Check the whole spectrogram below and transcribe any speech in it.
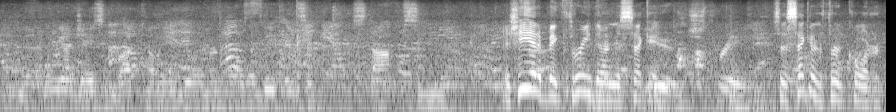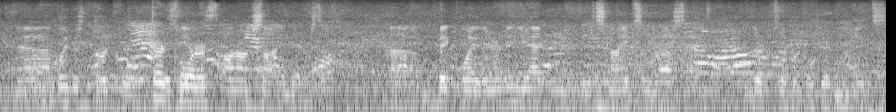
And uh, then we got Jason Buck coming in doing her normal defensive stops. And, uh, and she had a big three there in the second. Huge three. So the second or third quarter? Uh, I believe it was the third quarter. Third quarter. On our side there. So uh, big play there. And then you had you know, Snipes and Russ had their typical good nights.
